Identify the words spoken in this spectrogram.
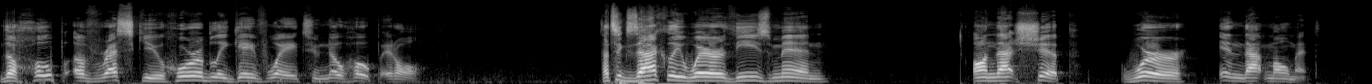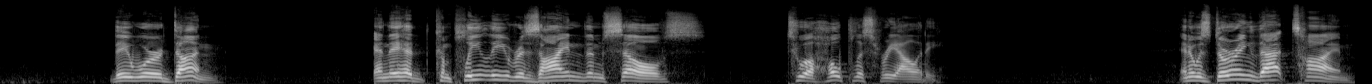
the hope of rescue horribly gave way to no hope at all. That's exactly where these men on that ship were in that moment. They were done. And they had completely resigned themselves to a hopeless reality. And it was during that time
